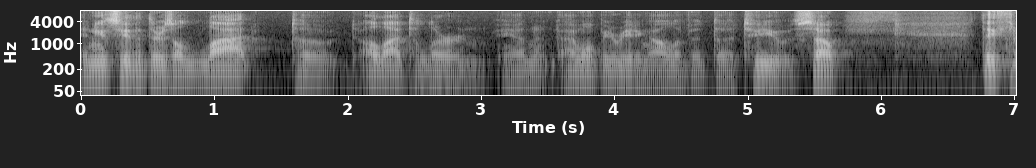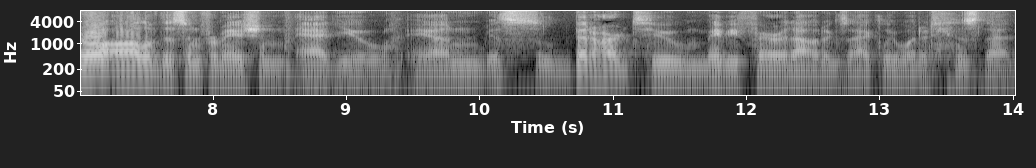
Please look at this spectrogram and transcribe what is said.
And you can see that there's a lot to a lot to learn, and I won't be reading all of it uh, to you. So they throw all of this information at you, and it's a bit hard to maybe ferret out exactly what it is that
